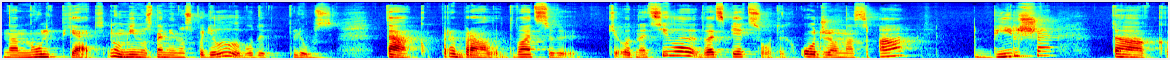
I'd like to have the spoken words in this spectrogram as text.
на 0,5. Ну, мінус на мінус поділили, буде плюс. Так, прибрали 21,25. Отже, у нас А більше. Так,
